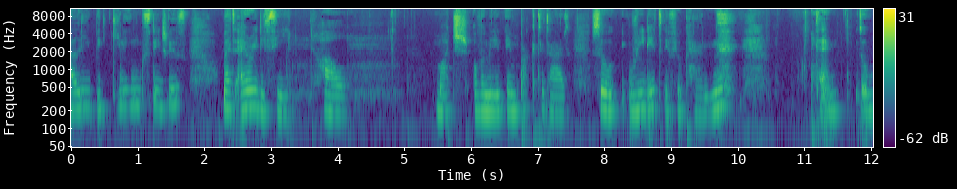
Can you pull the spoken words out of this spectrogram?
early beginning stages, but I already see how much of a impact it has. So read it if you can. okay, so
